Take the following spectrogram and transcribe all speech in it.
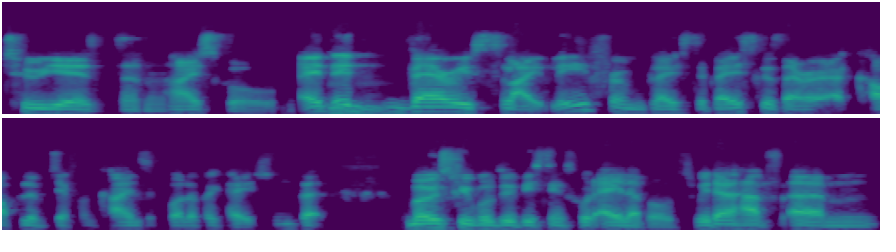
two years in high school, it, it Mhm. varies slightly from place to place because there are a couple of different kinds of qualification, but most people do these things called A levels. We don't have um,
